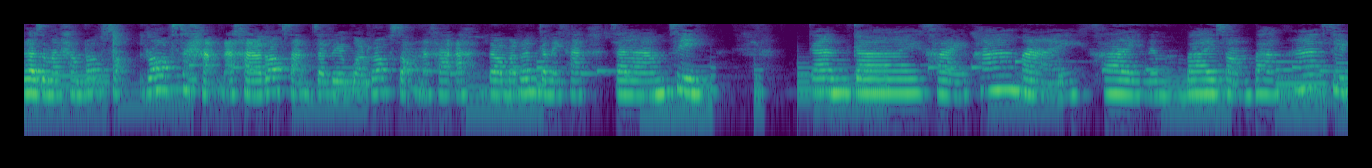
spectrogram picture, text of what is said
เราจะมาทำรอบสองรอบสามนะคะ รอบสามจะเร็วกว่ารอบสองนะคะอะเรามาเริ่มกันเลยค่ะสามสี่กันไกรไข่ผ้าไหมไข่หนึ่งใบสองบาทห้าสิบ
